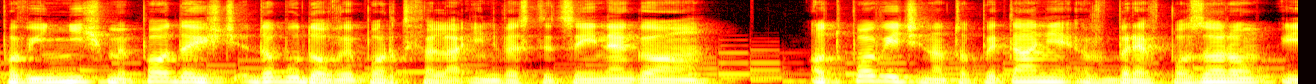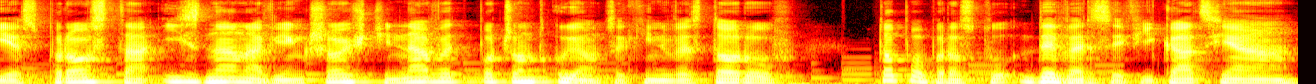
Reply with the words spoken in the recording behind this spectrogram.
powinniśmy podejść do budowy portfela inwestycyjnego? Odpowiedź na to pytanie, wbrew pozorom, jest prosta i znana większości nawet początkujących inwestorów. To po prostu dywersyfikacja.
